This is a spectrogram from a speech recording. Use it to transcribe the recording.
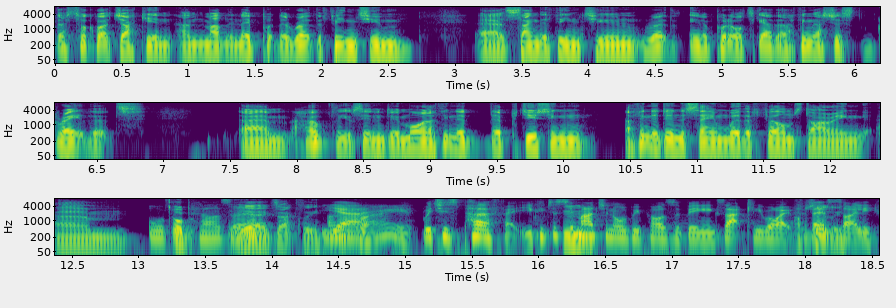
let's talk about Jackie and, and Madeleine. They put they wrote the theme tune, uh, sang the theme tune, wrote, you know, put it all together. I think that's just great. That um, hopefully you'll see them doing more. And I think they're they're producing. I think they're doing the same with a film starring um, Aubrey Aubrey- Plaza. Yeah, exactly. yeah, great. which is perfect. You can just imagine Aubrey Plaza being exactly right for Absolutely. their slightly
